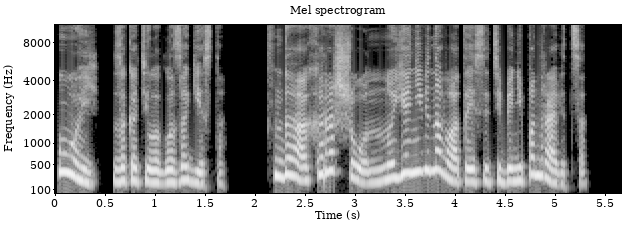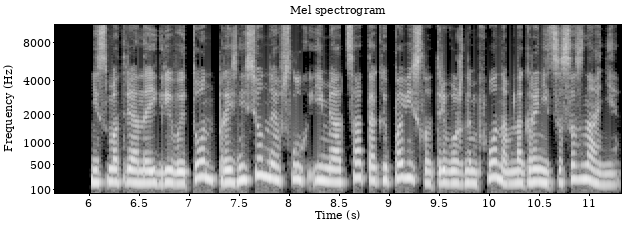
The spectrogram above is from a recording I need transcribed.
«Ой», – закатила глаза Геста. «Да, хорошо, но я не виновата, если тебе не понравится». Несмотря на игривый тон, произнесенное вслух имя отца так и повисло тревожным фоном на границе сознания.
